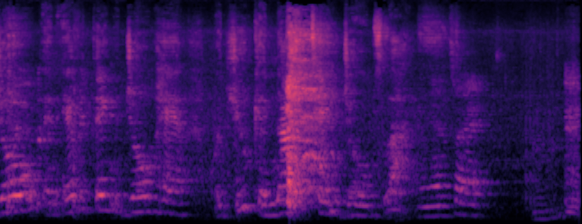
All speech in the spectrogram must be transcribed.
Job and everything that Job had, but you cannot take Job's life. And that's right. Mm-hmm.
